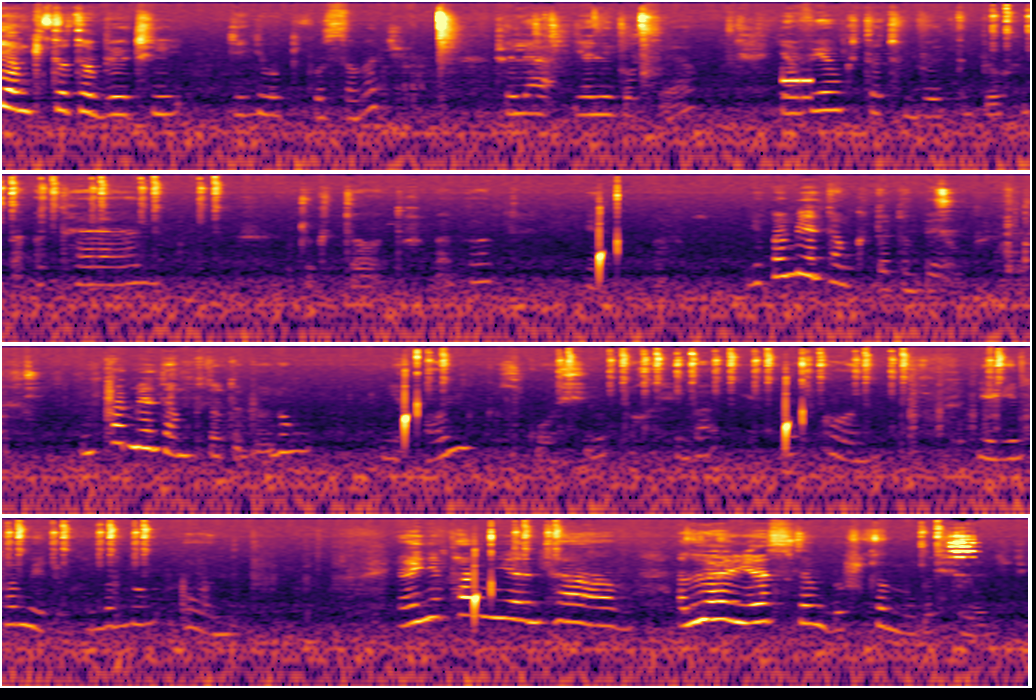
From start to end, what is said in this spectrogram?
Wiem, kto to był, czyli ja nie mogę głosować. Czyli ja, ja nie głosuję. Ja wiem, kto to był. To był chyba ten. Czy kto? To chyba był. Nie. Nie pamiętam, kto to był. Nie pamiętam, kto to był. No, nie on zgłosił. To chyba był on. Nie, nie pamiętam. Chyba był on. Ja nie pamiętam. Ale jestem duszką, mogę śledzić.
